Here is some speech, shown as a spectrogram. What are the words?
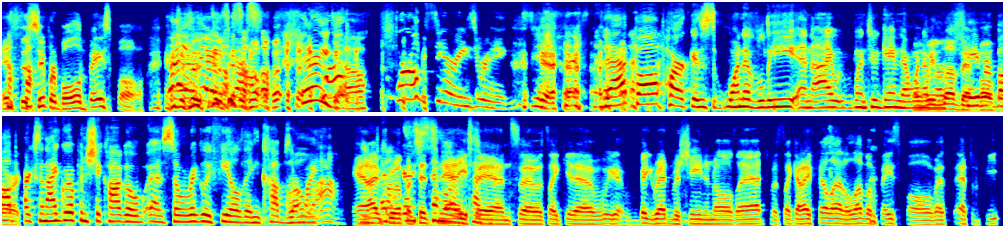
it's the Super Bowl of baseball. Right, there you go. There you go. World Series rings. that ballpark is one of Lee and I went to a game there. One Oh, we of our love favorite ballpark. ballparks, and I grew up in Chicago, uh, so Wrigley Field and Cubs Oh are my. wow. And I grew up a Cincinnati fan, so it's like you know, we big red machine and all that. But it's like I fell out of love of baseball with, after the Pete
